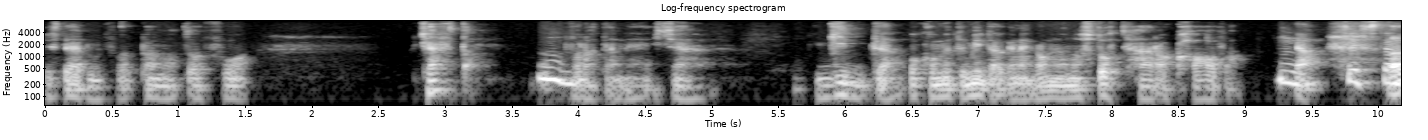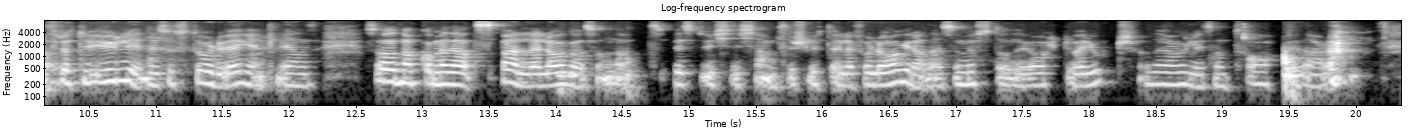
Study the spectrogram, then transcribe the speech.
istedenfor på en måte å få kjeft da, Mm. for at den ikke gidder å komme til middagen en gang. Han har stått her og kava. Mm. Ja. Så istedenfor at du er ulydig, så står du egentlig igjen. Så noe med det at spill er laga sånn at hvis du ikke kommer til slutt, eller får lagra det, så mister du jo alt du har gjort. Og det er jo litt sånn tap i det her, da.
